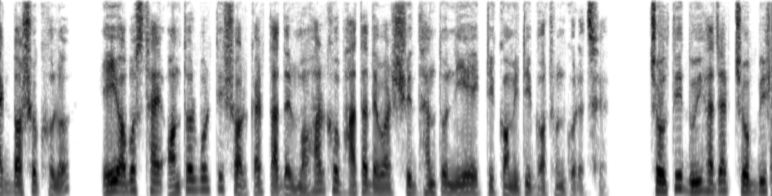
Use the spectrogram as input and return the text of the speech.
এক দশক হল। এই অবস্থায় অন্তর্বর্তী সরকার তাদের মহার্ঘ ভাতা দেওয়ার সিদ্ধান্ত নিয়ে একটি কমিটি গঠন করেছে। চলতি দুই হাজার চব্বিশ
